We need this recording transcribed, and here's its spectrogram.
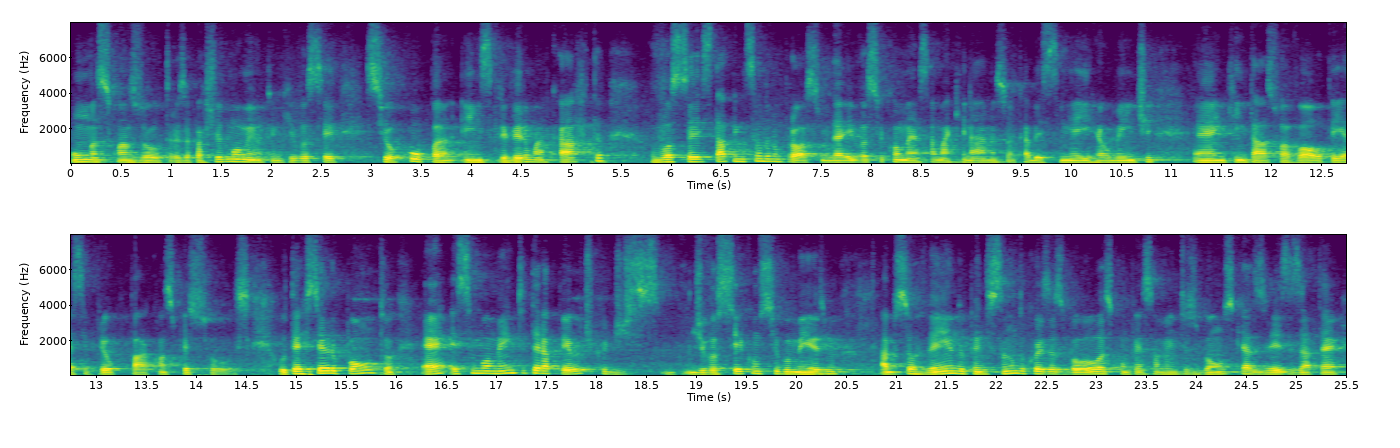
umas com as outras. A partir do momento em que você se ocupa em escrever uma carta, você está pensando no próximo, daí você começa a maquinar na sua cabecinha aí realmente é, em quem está à sua volta e a se preocupar com as pessoas. O terceiro ponto é esse momento terapêutico de, de você consigo mesmo, absorvendo, pensando coisas boas, com pensamentos bons que às vezes até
